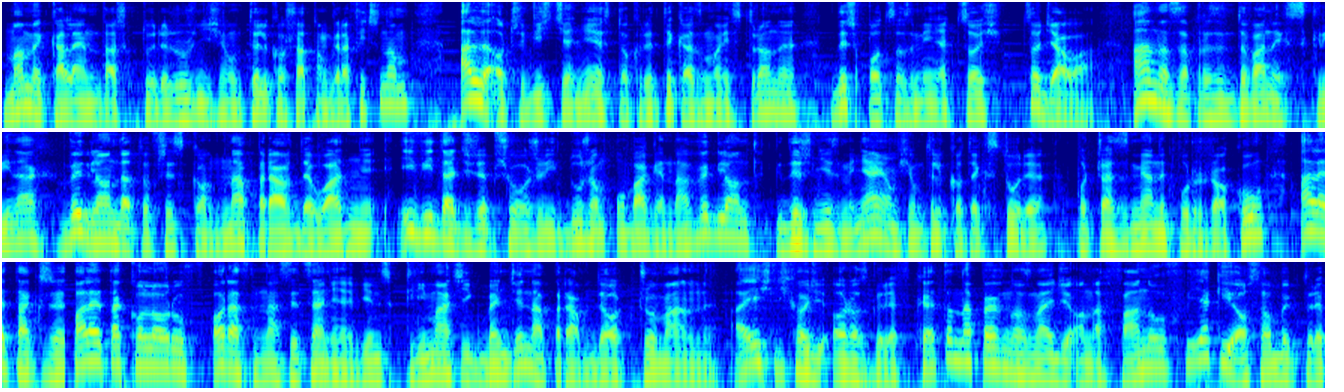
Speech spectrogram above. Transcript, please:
Mamy kalendarz, który różni się tylko szatą graficzną, ale oczywiście nie jest to krytyka z mojej strony, gdyż po co zmieniać coś, co działa. A na zaprezentowanych screenach wygląda to wszystko naprawdę ładnie i widać, że przyłożyli dużą uwagę na wygląd, gdyż nie zmieniają się tylko tekstury podczas zmiany pór roku, ale także paleta kolorów oraz nasycenie, więc klimacik będzie naprawdę odczuwalny. A jeśli chodzi o rozgrywkę, to na pewno znajdzie ona fanów, jak i osoby, które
